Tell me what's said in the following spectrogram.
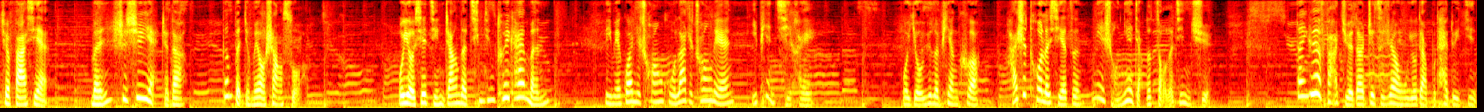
却发现门是虚掩着的，根本就没有上锁。我有些紧张的轻轻推开门，里面关着窗户，拉着窗帘，一片漆黑。我犹豫了片刻，还是脱了鞋子，蹑手蹑脚的走了进去。但越发觉得这次任务有点不太对劲，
